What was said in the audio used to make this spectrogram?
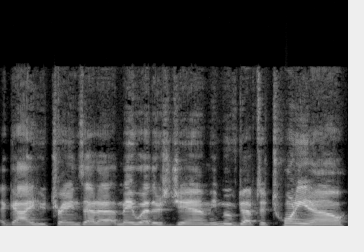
a guy who trains at a Mayweather's gym, he moved up to 20 0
